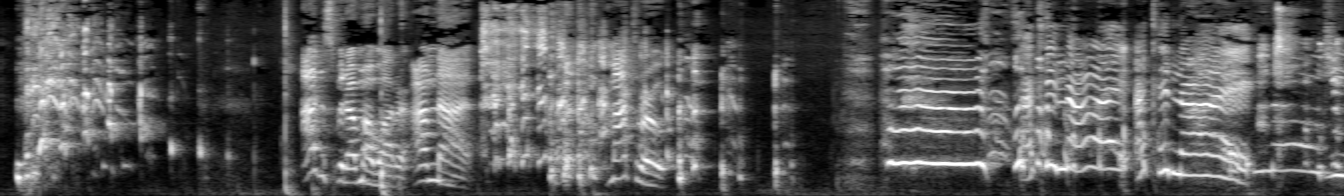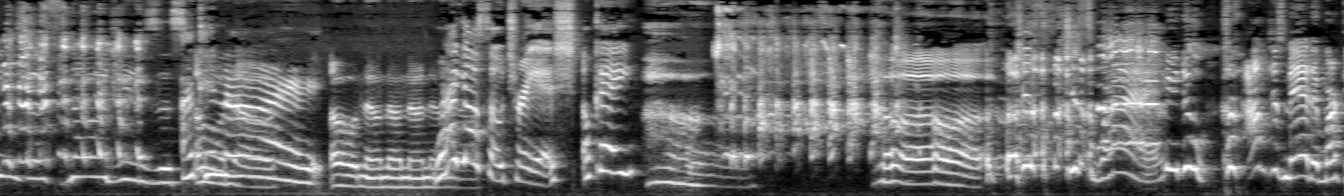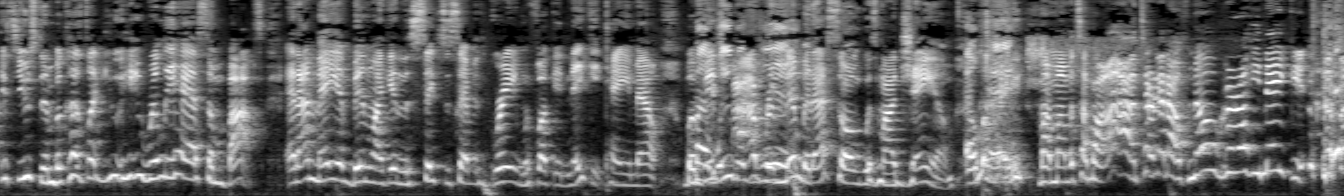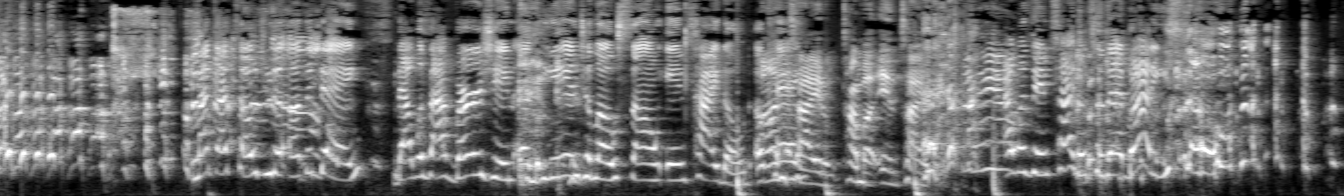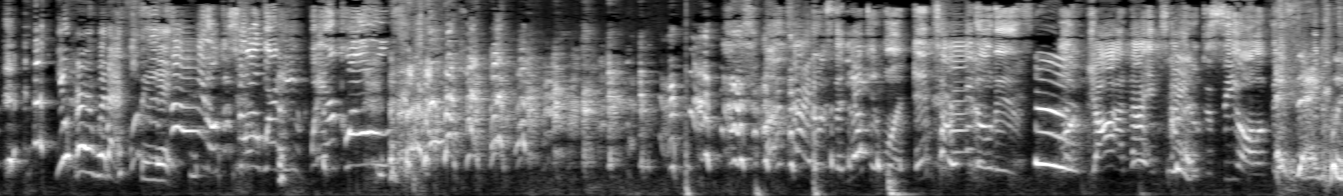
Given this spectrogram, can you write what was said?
I just spit out my water. I'm not. my throat. I cannot. I cannot. no, Jesus. No, Jesus. I Oh, no. cannot. Oh no, no, no, no. Why no. y'all so trash? Okay, Uh, just just why? he do because I'm just mad at Marques Houston because like you he really has some bops and I may have been like in the sixth or seventh grade when fucking Naked came out but, But bitch we I lit. remember that song was my jam Okay. Like, my mama talking about ah turn it off no girl he naked Like I told you the other day, that was our version of D'Angelo's song entitled. Okay, untitled talking about entitled I was entitled to that body, so you heard what I said. You know the song where he wear clothes. Untitled is the naked one. Entitled is look, y'all are not entitled to see all of this. Exactly.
